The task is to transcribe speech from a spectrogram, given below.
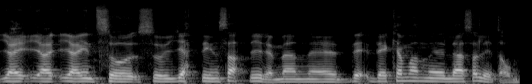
jag, jag, jag, är inte så, så jätteinsatt i det men det, det kan man läsa lite om.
